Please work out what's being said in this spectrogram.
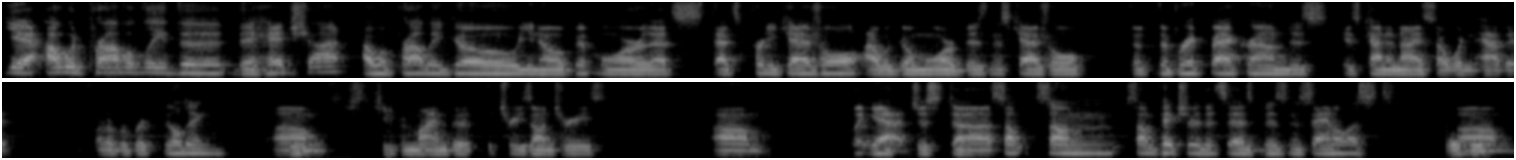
Yeah, I would probably the the headshot. I would probably go, you know, a bit more. That's that's pretty casual. I would go more business casual. The the brick background is is kind of nice. I wouldn't have it in front of a brick building. Um, Just keep in mind the the trees on trees. Um, but yeah, just uh, some some some picture that says business analyst Okay. um,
